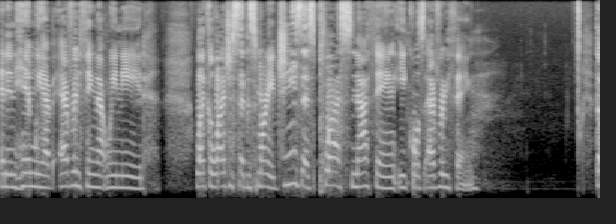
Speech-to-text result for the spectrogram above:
and in him we have everything that we need. Like Elijah said this morning, Jesus plus nothing equals everything. The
